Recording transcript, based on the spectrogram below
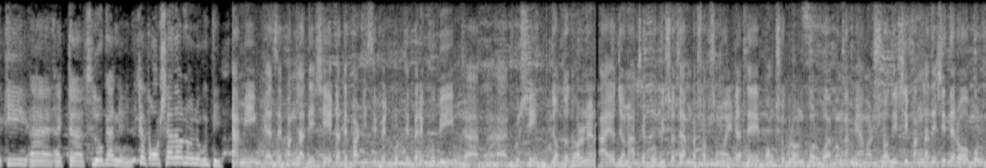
একই একটা স্লোগানে, এটা অসাধারণ অনুভূতি। আমি অ্যাজ এ বাংলাদেশি এটাতে পার্টিসিপেট করতে পেরে খুবই খুশি। যত ধরনের আয়োজন আছে, ভবিষ্যতে আমরা সবসময় এটাতে অংশগ্রহণ করব, এবং আমি আমার স্বদেশি বাংলাদেশিদেরও বলব,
